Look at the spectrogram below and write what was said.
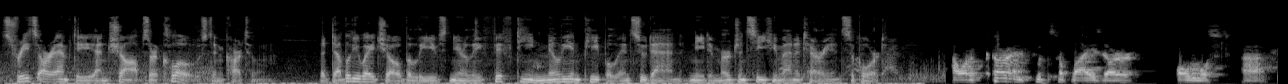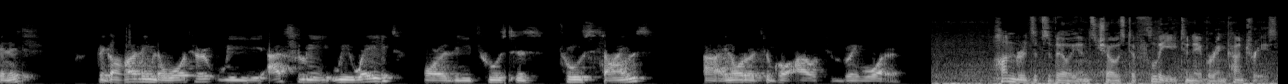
Streets are empty and shops are closed in Khartoum. The WHO believes nearly 15 million people in Sudan need emergency humanitarian support. Our current food supplies are almost uh, finished. Regarding the water, we actually we wait for the truces, truce signs uh, in order to go out to bring water. Hundreds of civilians chose to flee to neighboring countries.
